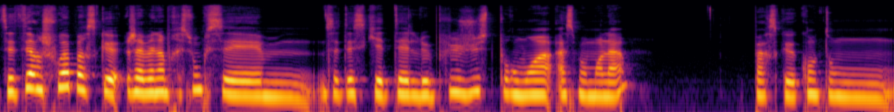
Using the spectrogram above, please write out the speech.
C'était un choix parce que j'avais l'impression que c'était ce qui était le plus juste pour moi à ce moment-là. Parce que quand on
